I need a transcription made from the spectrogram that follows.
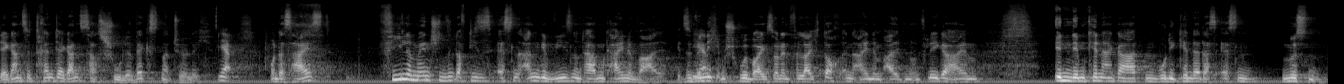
der ganze Trend der Ganztagsschule wächst natürlich. Ja. Und das heißt, viele Menschen sind auf dieses Essen angewiesen und haben keine Wahl. Jetzt sind wir Ja. nicht im Schulbereich, sondern vielleicht doch in einem Alten- und Pflegeheim, in dem Kindergarten, wo die Kinder das essen müssen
